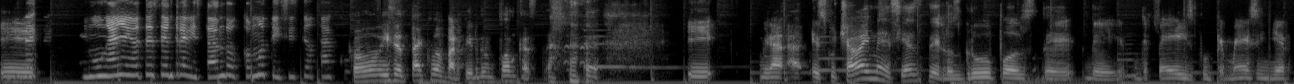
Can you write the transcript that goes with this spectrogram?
y, en un año yo te estoy entrevistando. ¿Cómo te hiciste otaku? ¿Cómo hice otaku a partir de un podcast? y mira, escuchaba y me decías de los grupos de, de, de Facebook, de Messenger.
